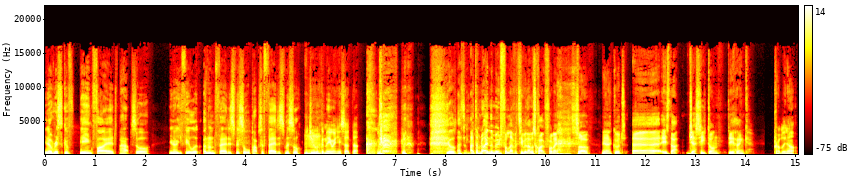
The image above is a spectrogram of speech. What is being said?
You know, risk of being fired, perhaps, or you know, you feel an unfair dismissal, or perhaps a fair dismissal. Did you look at me when you said that? You're, I- I'm not in the mood for levity, but that was quite funny. So yeah, good. Uh, is that Jesse done? Do you think? Probably not,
